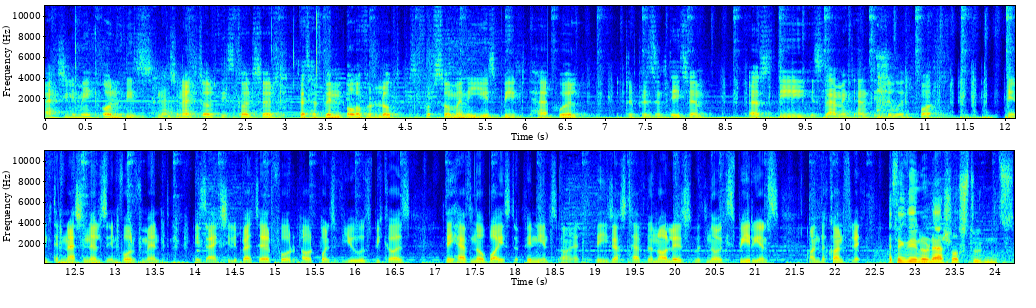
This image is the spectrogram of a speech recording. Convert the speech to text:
actually make all of these nationalities or these cultures that have been overlooked for so many years be equal representation as the Islamic and the Jewish part. The international's involvement is actually better for our points of views because they have no biased opinions on it. They just have the knowledge with no experience on the conflict. I think the international students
